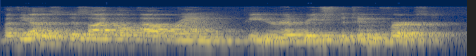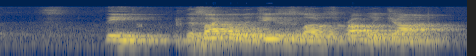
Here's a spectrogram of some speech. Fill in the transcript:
but the other disciple outran Peter and reached the tomb first. The disciple that Jesus loved is probably John,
